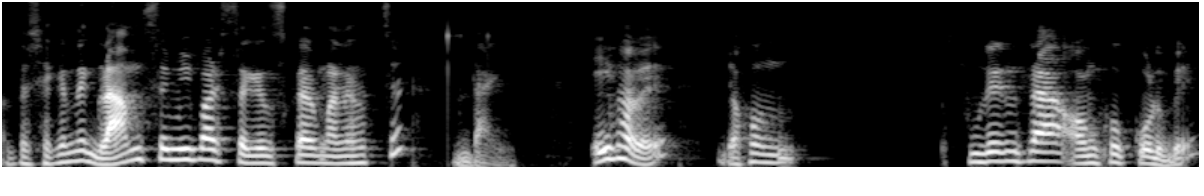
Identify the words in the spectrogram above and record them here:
অর্থাৎ সেখানে গ্রাম সেমি পার সেকেন্ড স্কোয়ার মানে হচ্ছে ডাইন। এইভাবে যখন স্টুডেন্টরা অঙ্ক করবে,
